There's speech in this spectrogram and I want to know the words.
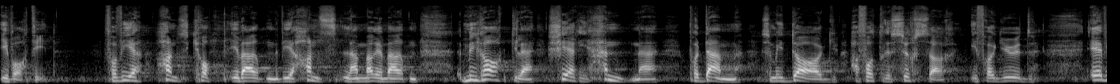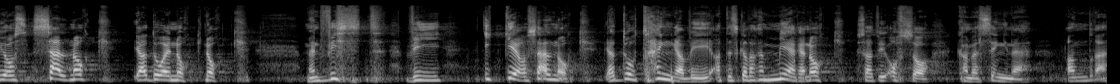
i vår tid. For vi er hans kropp i verden, vi er hans lemmer i verden. Mirakelet skjer i hendene på dem som i dag har fått ressurser ifra Gud. Er vi oss selv nok, ja, da er nok nok. Men hvis vi ikke er oss selv nok, ja, da trenger vi at det skal være mer enn nok, så at vi også kan velsigne andre.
